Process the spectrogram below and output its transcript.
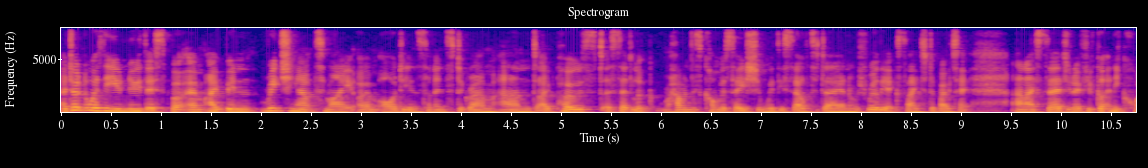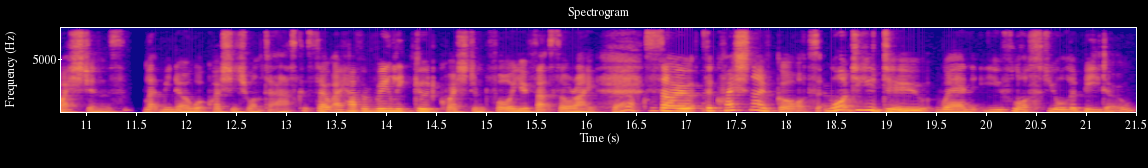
I don't know whether you knew this, but um, I've been reaching out to my um, audience on Instagram and I posed, I said, look, we're having this conversation with yourself today and I was really excited about it. And I said, you know, if you've got any questions, let me know what questions you want to ask. So I have a really good question for you, if that's all right. Yeah. So the question I've got what do you do when you've lost your libido,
